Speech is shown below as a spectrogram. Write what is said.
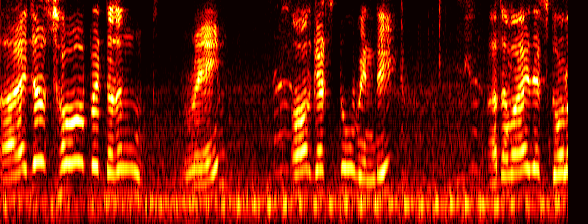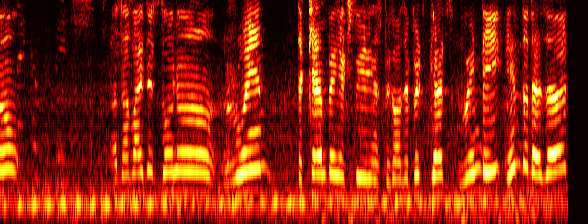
I just hope it doesn't rain or gets too windy. Otherwise, it's gonna Like a fish. otherwise it's gonna ruin the camping experience because if it gets windy in the desert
